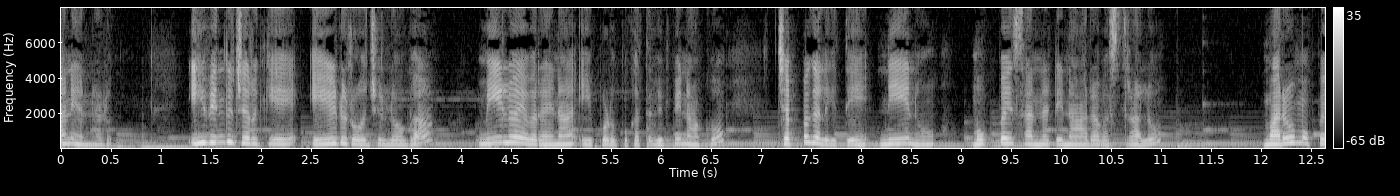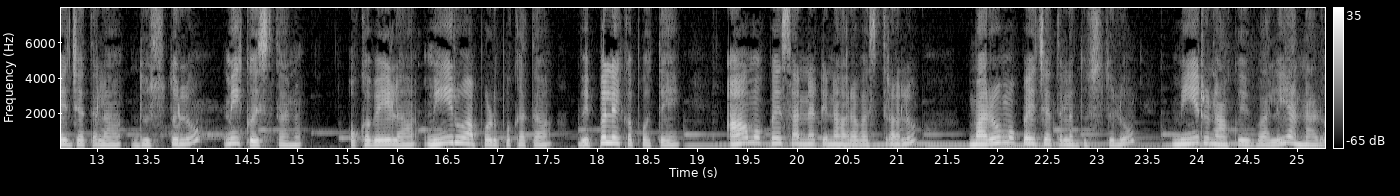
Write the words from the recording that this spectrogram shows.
అని అన్నాడు. ఈ విందు జరిగే ఏడు రోజుల్లోగా మీలో ఎవరైనా ఈ పొడుపు కథ విప్పి నాకు చెప్పగలిగితే నేను ముప్పై సన్నటి నార వస్త్రాలు మరో ముప్పై జతల దుస్తులు మీకు ఇస్తాను. ఒకవేళ మీరు ఆ పొడుపు కథ విప్పలేకపోతే ఆ ముప్పై సన్నటి నార వస్త్రాలు మరో ముప్పై జతల దుస్తులు మీరు నాకు ఇవ్వాలి అన్నాడు.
